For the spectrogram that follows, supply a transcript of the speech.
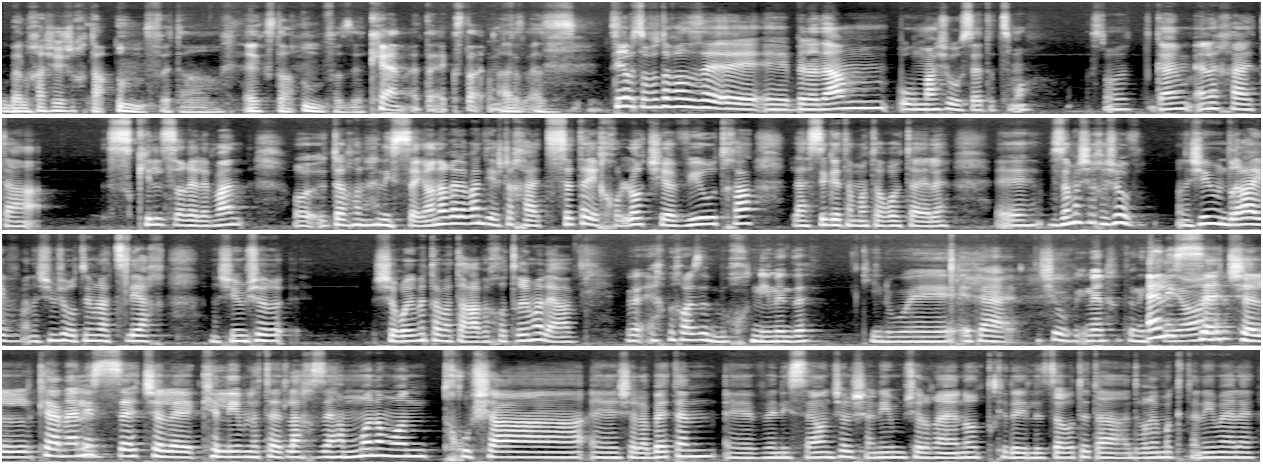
בהנחה שיש לך את ה oomph, את ה extra oomph הזה. כן, את האקסטרה. אז, אז תראה, בסופו של דבר זה, אה, אה, בן אדם הוא מה שהוא עושה את עצמו. זאת אומרת, גם אם אין לך את ה skills הרלוונט, או יותר נכון, הניסיון הרלוונטי, יש לך את סט היכולות שיביאו אותך להשיג את המטרות האלה. אה, וזה מה שחשוב. אנשים עם drive, אנשים שרוצים להצליח, אנשים ש... שרואים את המטרה וחותרים עליה. ואיך בכל זאת בוחנים את זה? כאילו, אה, את ה... שוב, אם אין לך את אין הניסיון... לי סט של, כן, אין לי כן. סט של אה, כלים לתת לך, זה המון המון תחושה אה, של הבטן וניסיון של שנים של רעיונות כדי לזהות את הדברים הקטנים האלה.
